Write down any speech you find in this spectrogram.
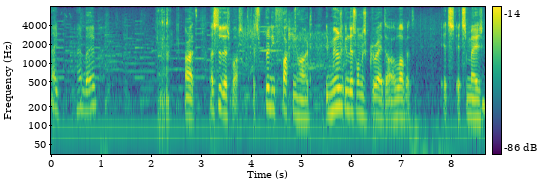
Hey, hey babe. Alright, let's do this boss. It's pretty fucking hard. The music in this one is great though, I love it. It's it's amazing.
